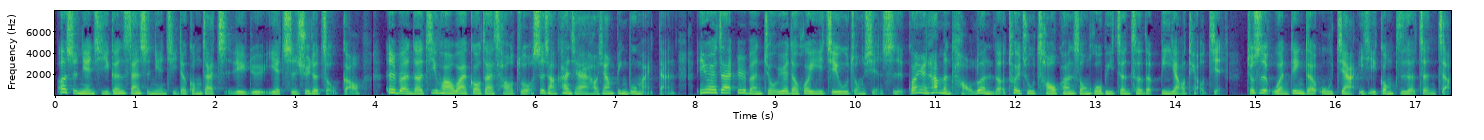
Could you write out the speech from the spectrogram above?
二十年期跟三十年期的公债殖利率也持续的走高。日本的计划外购债操作，市场看起来好像并不买单，因为在日本九月的会议记录中显示，官员他们讨论了退出超宽松货币政策的必要条件。就是稳定的物价以及工资的增长，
